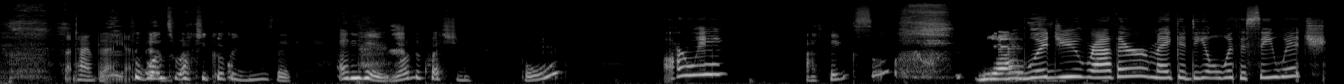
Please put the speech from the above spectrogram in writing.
It's not time for that yet. For once, we're actually covering music. Anywho, we're on to question four. Are we? I think so. yes Would you rather make a deal with a sea witch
